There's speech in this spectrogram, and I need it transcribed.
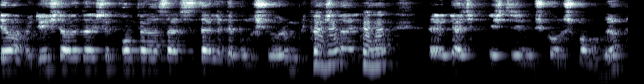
devam ediyor. İşte arada işte konferanslar sizlerle de buluşuyorum. Birkaç hı hı, tane hı. e, gerçekleştirilmiş konuşmam oluyor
